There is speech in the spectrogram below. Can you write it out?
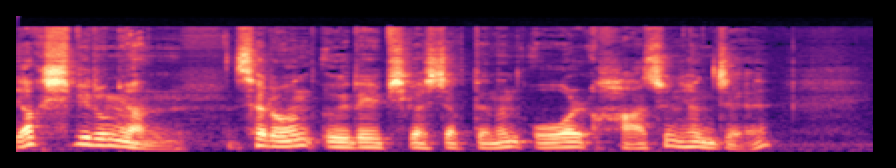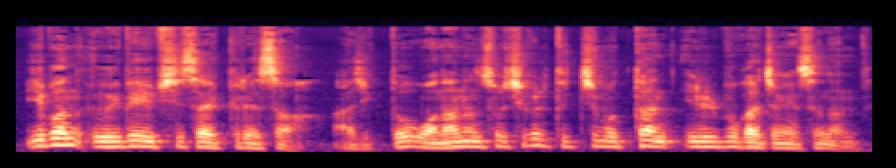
약 10일 후면 새로운 의대 입시가 시작되는 5월 하순 현재 이번 의대 입시 사이클에서 아직도 원하는 소식을 듣지 못한 일부 가정에서는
